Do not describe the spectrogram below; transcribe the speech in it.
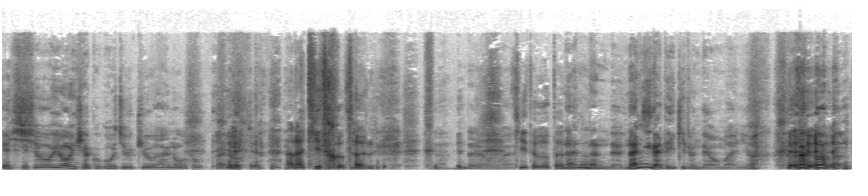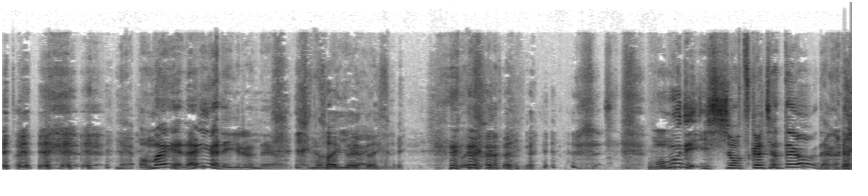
一生459杯の男かよ。あら聞いたことある。なんだよお前。聞いたことある何なんだよ。何ができるんだよお前には。ねお前には何ができるんだよ。桃以外に。桃で一生使っちゃったよ。だから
